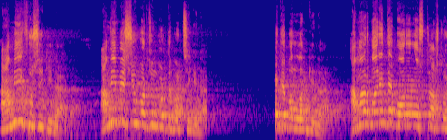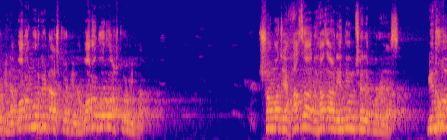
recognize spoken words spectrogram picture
আমি খুশি কিনা? আমি বেশি উপার্জন করতে পারছি কিনা? খেতে পারলাম কিনা? আমার বাড়িতে বড় রোস্ট আসলো কিনা? বড় মুরগিটা আসলো কিনা? বড় গরু আসলো কিনা? সমাজে হাজার হাজার এদিন ছেলে পড়ে আছে, বিধবা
